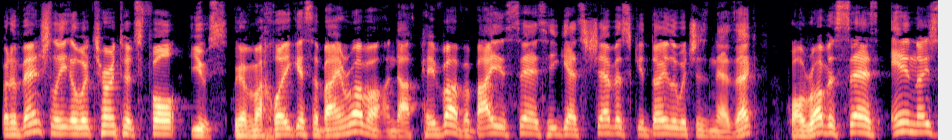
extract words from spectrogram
but eventually it'll return to its full use. We have Machlaikis Abai and Rava on Daf Pevav. Abai says he gets Sheves Gedoyle, which is Nezek, while Rava says, he'll only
